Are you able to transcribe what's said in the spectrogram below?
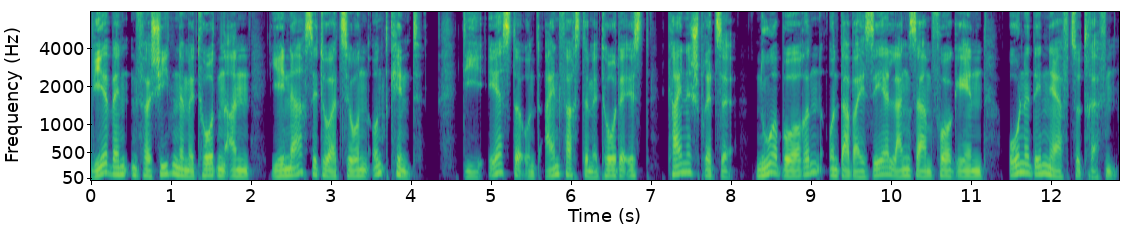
Wir wenden verschiedene Methoden an, je nach Situation und Kind. Die erste und einfachste Methode ist keine Spritze, nur bohren und dabei sehr langsam vorgehen, ohne den Nerv zu treffen.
